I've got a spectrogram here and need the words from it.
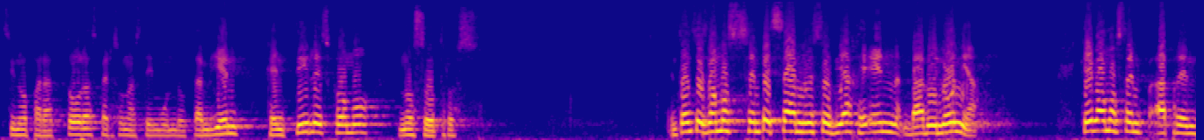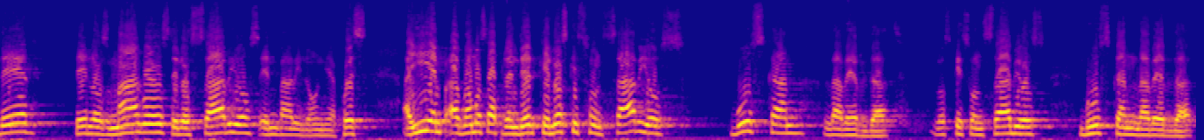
sino para todas las personas del mundo, también gentiles como nosotros. Entonces vamos a empezar nuestro viaje en Babilonia. ¿Qué vamos a aprender de los magos, de los sabios en Babilonia. Pues allí em, ah, vamos a aprender que los que son sabios buscan la verdad. Los que son sabios buscan la verdad.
